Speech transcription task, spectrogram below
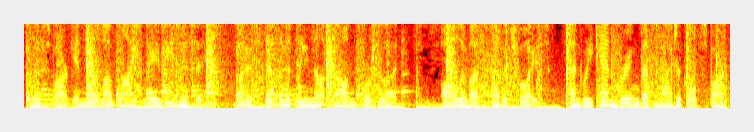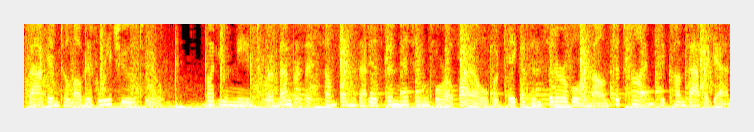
The spark in your love life may be missing, but it's definitely not gone for good. All of us have a choice, and we can bring that magical spark back into love if we choose to. But you need to remember that something that has been missing for a while would take a considerable amount of time to come back again.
